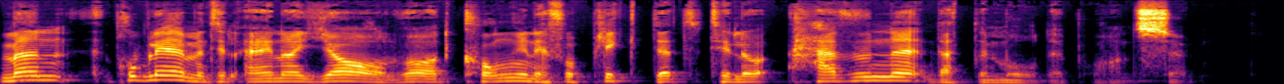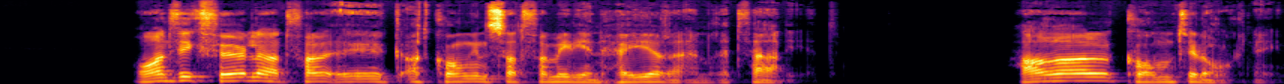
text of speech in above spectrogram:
Men problemet til Einar Jarl var at kongen er forpliktet til å hevne dette mordet på hans sønn og han fikk føle at, at kongen satte familien høyere enn rettferdighet. Harald kom til Orkney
